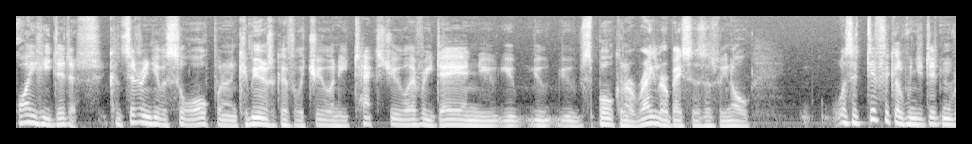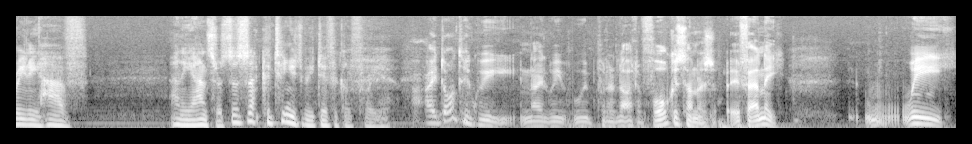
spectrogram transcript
why he did it, considering he was so open and communicative with you and he texts you every day and you, you, you, you spoke on a regular basis, as we know. Was it difficult when you didn't really have any answers? Does that continue to be difficult for you? I don't think we, Niall, we, we put a lot of focus on it, if any. We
